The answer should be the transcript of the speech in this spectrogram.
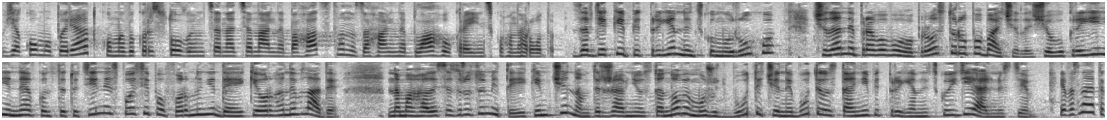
в якому порядку ми використовуємо це національне багатство на загальне благо українського народу. Завдяки підприємницькому руху члени правового простору побачили, що в Україні не в конституційний спосіб оформлені деякі органи влади. Намагалися зрозуміти, яким чином державні установи можуть бути чи не бути у стані підприємницької діяльності. І ви знаєте,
